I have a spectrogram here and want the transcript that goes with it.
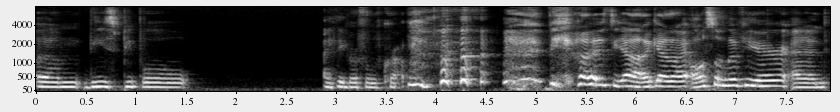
Um, these people, I think, are full of crap. because yeah, again, I also live here, and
